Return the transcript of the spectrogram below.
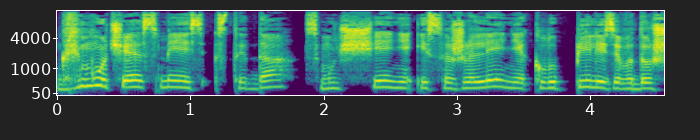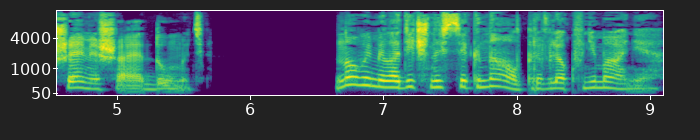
Гремучая смесь стыда, смущения и сожаления клупились в душе, мешая думать. Новый мелодичный сигнал привлек внимание.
